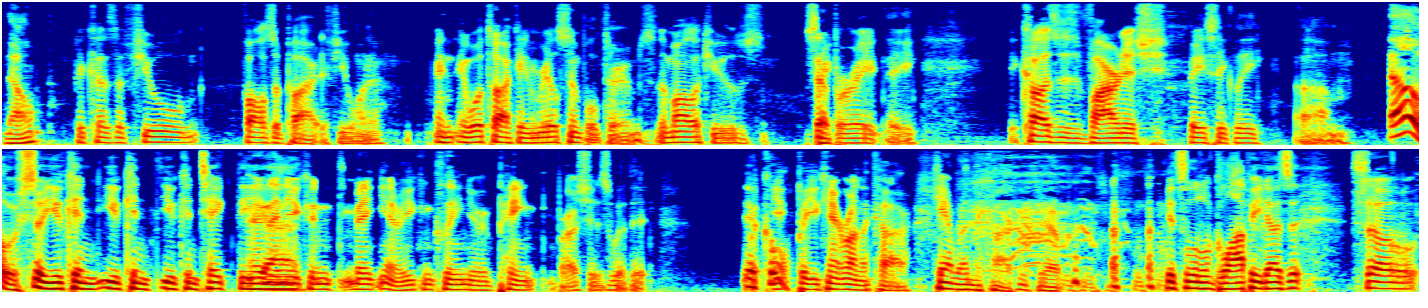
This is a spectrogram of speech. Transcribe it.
No, because the fuel falls apart if you want to and, and we'll talk in real simple terms. The molecules separate. They it causes varnish basically um, oh, so you can you can you can take the and then uh, you can make you know you can clean your paint brushes with it. Yeah, cool. you- but you can't run the car. Can't run the car. It's a little gloppy, does it? so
